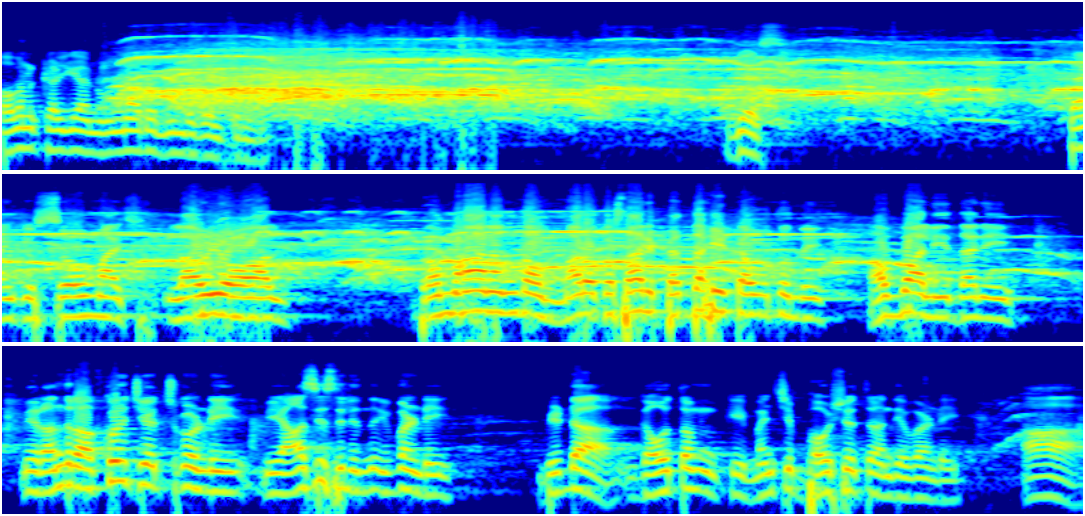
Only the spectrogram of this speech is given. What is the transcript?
పవన్ కళ్యాణ్ ఉన్నాడు ముందుకు వెళ్తున్నాడు. Yes thank you so much love you all Brahmanandam మరొకసారి పెద్ద హిట్ అవుతుంది. అవ్వాలి దాని మీరందరూ హక్కును చేర్చుకోండి మీ ఆశీస్సులు ఇవ్వండి. బిడ్డ గౌతమ్కి మంచి భవిష్యత్తును అందివ్వండి ఆ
